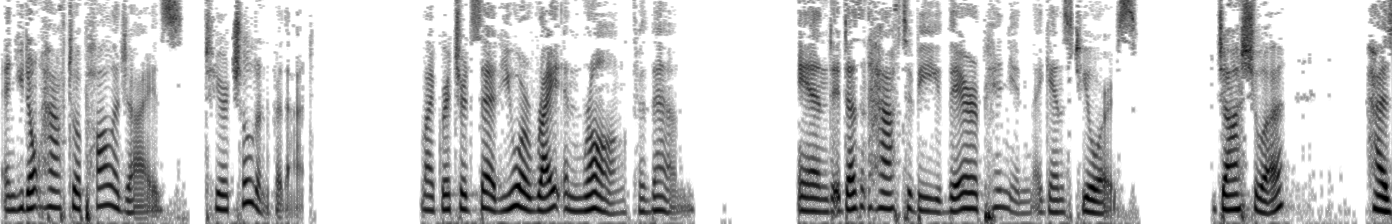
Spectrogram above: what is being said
And you don't have to apologize to your children for that. Like Richard said, you are right and wrong for them. And it doesn't have to be their opinion against yours. Joshua has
